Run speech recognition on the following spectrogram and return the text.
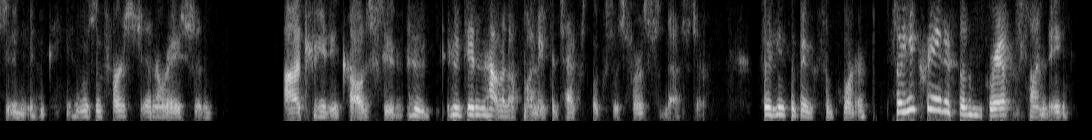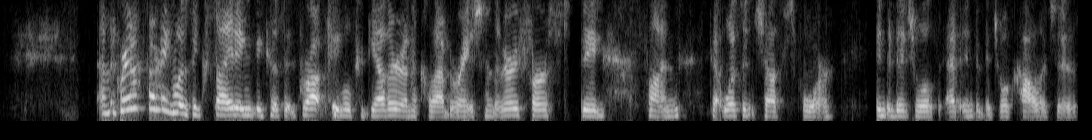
student, who, was a first generation uh, community college student who, who didn't have enough money for textbooks his first semester. So he's a big supporter. So he created some grant funding. And the grant funding was exciting because it brought people together in a collaboration, the very first big fund that wasn't just for individuals at individual colleges.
